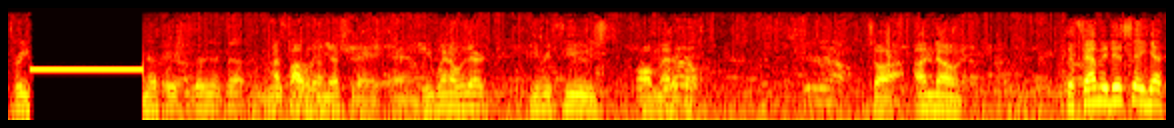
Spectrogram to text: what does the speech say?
three. medical issues or anything like that? I followed him yesterday, and we went over there. He refused all medical. So uh, unknown. The family did say he had.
